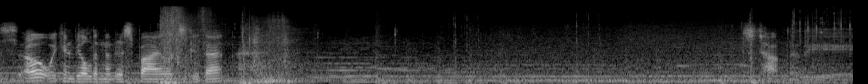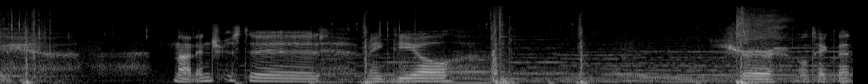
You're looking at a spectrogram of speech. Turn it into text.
So, oh, we can build another spy. Let's do that. Not interested. Make deal. Sure, I'll take that.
